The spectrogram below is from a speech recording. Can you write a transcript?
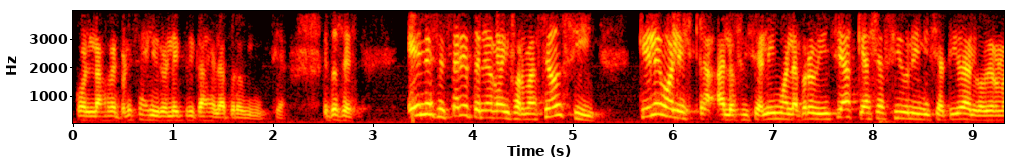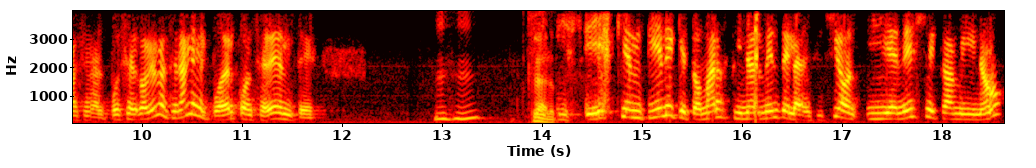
con las represas hidroeléctricas de la provincia. Entonces, ¿es necesario tener la información? Sí. ¿Qué le molesta al oficialismo en la provincia que haya sido una iniciativa del Gobierno Nacional? Pues el Gobierno Nacional es el poder concedente Claro. Y, es quien tiene que tomar finalmente la decisión. Y en ese camino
